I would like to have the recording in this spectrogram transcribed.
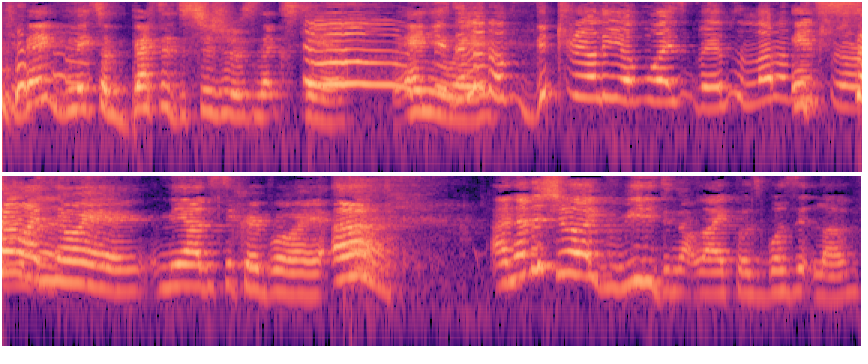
She better make some better decisions next year. Anyway, There's a lot of vitriol in your voice, babes. A lot of it's so annoying. Meow the Secret Boy. Ugh. Another show I really did not like was Was It Love?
